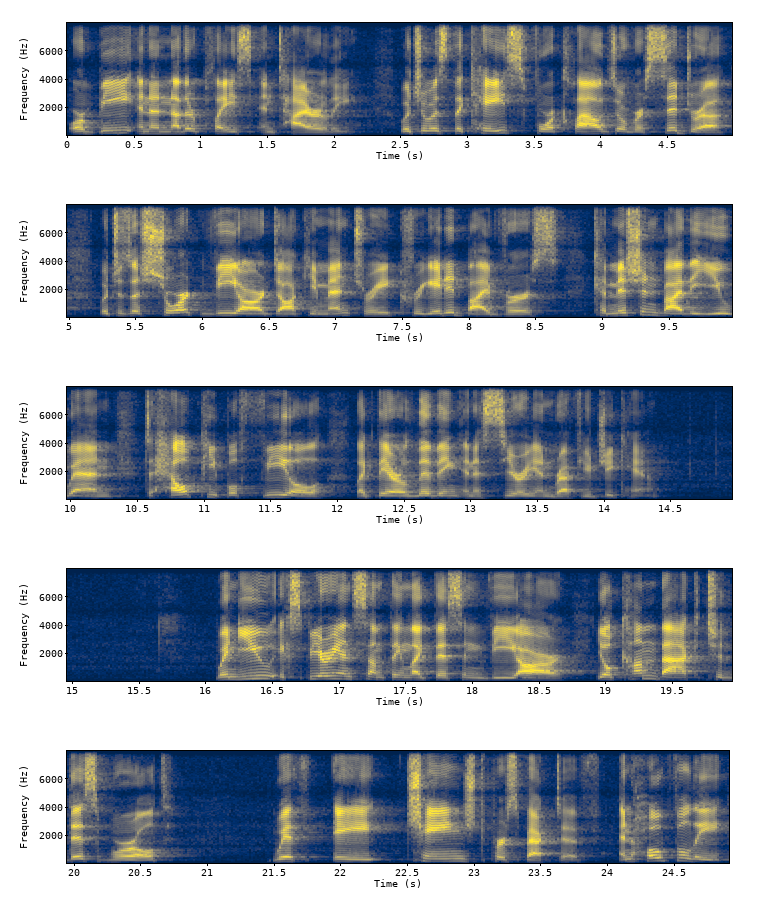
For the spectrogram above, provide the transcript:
or be in another place entirely, which was the case for Clouds Over Sidra, which is a short VR documentary created by Vrse, commissioned by the UN to help people feel like they are living in a Syrian refugee camp. When you experience something like this in VR, you'll come back to this world with a changed perspective. And hopefully,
